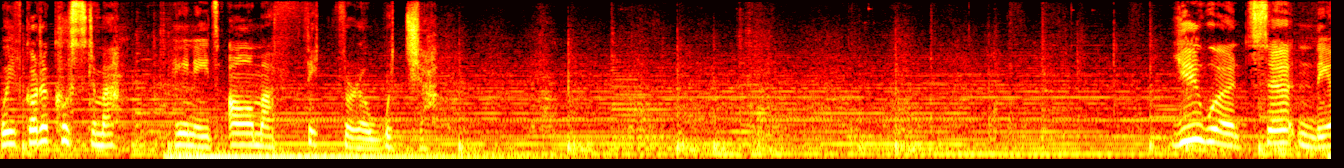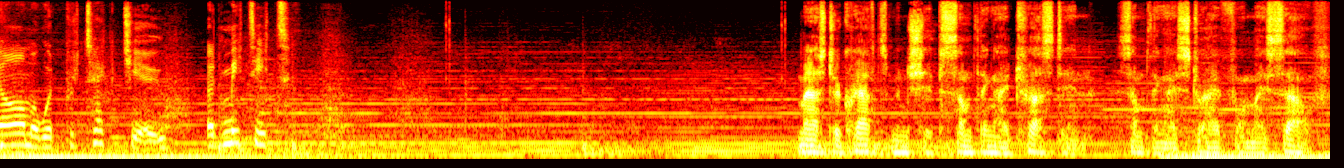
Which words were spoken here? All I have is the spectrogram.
We've got a customer. He needs armour fit for a witcher. You weren't certain the armour would protect you. Admit it. Master craftsmanship's something I trust in, something I strive for myself.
